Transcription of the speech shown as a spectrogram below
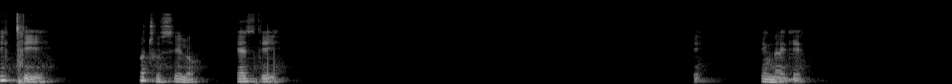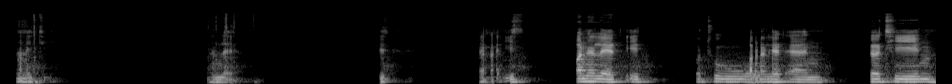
50. Chusilo is the thing it 90 100 it's 100 it go to 113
